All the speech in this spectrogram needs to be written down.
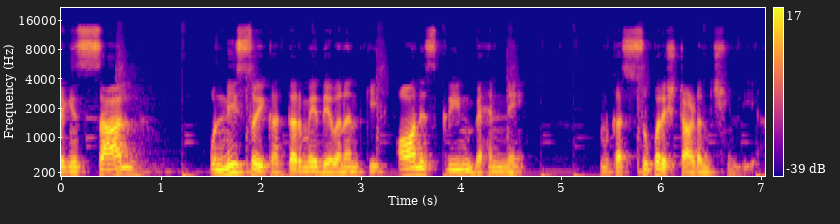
लेकिन साल 1971 में देवानंद की ऑन स्क्रीन बहन ने उनका सुपर स्टारडम छीन लिया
